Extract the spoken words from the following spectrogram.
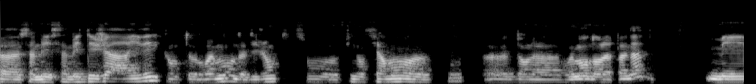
Euh, ça m'est ça m'est déjà arrivé quand euh, vraiment on a des gens qui sont euh, financièrement dans la vraiment dans la panade. Mais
